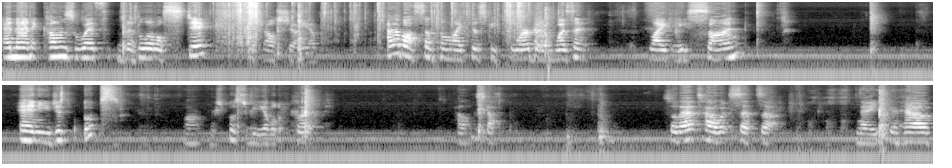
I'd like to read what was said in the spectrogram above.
And then it comes with the little stick, I'll show you. I bought something like this before, but it wasn't like a sun. And you just, oops, well, you're supposed to be able to put, Alex, stop. So that's how it sets up. Now you can have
